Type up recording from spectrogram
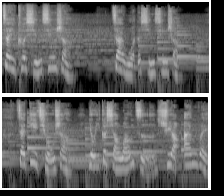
在一颗行星上，在我的行星上，在地球上，有一个小王子需要安慰。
